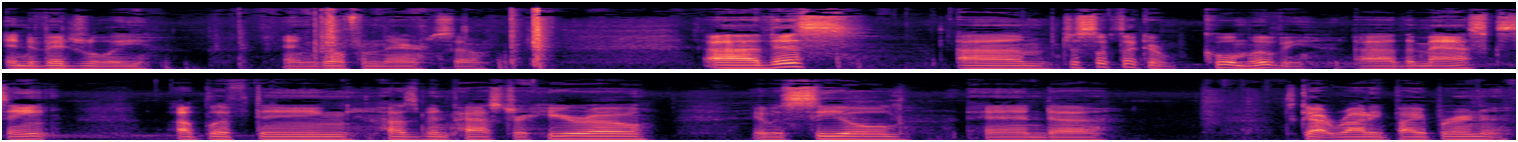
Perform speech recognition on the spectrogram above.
individually and go from there. So uh, this um, just looked like a cool movie. Uh, the Masked Saint, uplifting husband, pastor, hero. It was sealed, and uh, it's got Roddy Piper in it.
